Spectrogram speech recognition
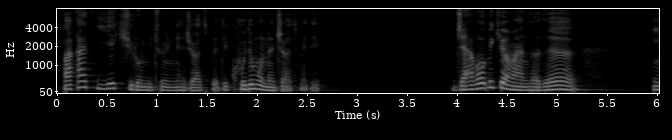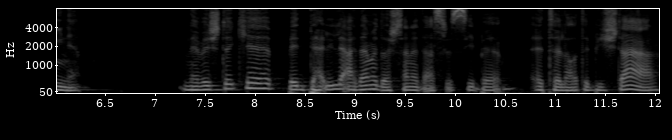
فقط یکی رو می‌تونی نجات بدی. کدوم رو نجات میدی؟ جوابی که به من داده اینه. نوشته که به دلیل عدم داشتن دسترسی به اطلاعات بیشتر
